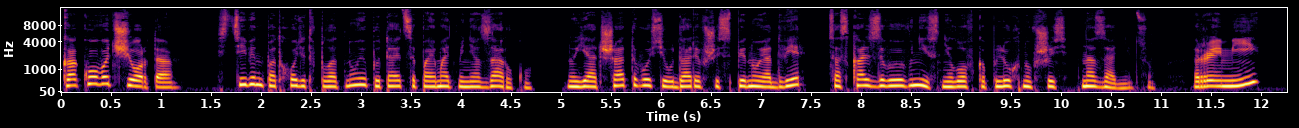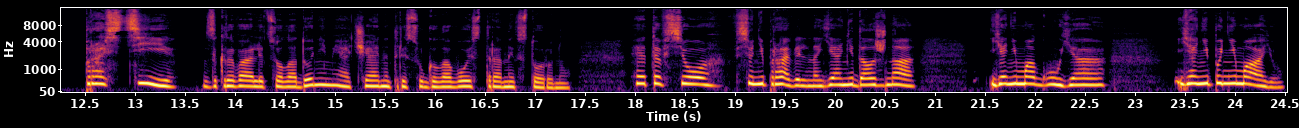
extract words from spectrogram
«Какого черта?» Стивен подходит вплотную и пытается поймать меня за руку, но я отшатываюсь и, ударившись спиной о дверь, соскальзываю вниз, неловко плюхнувшись на задницу. «Реми?» «Прости!» Закрываю лицо ладонями, отчаянно трясу головой из стороны в сторону. Это все, все неправильно. Я не должна. Я не могу. Я... Я не понимаю.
